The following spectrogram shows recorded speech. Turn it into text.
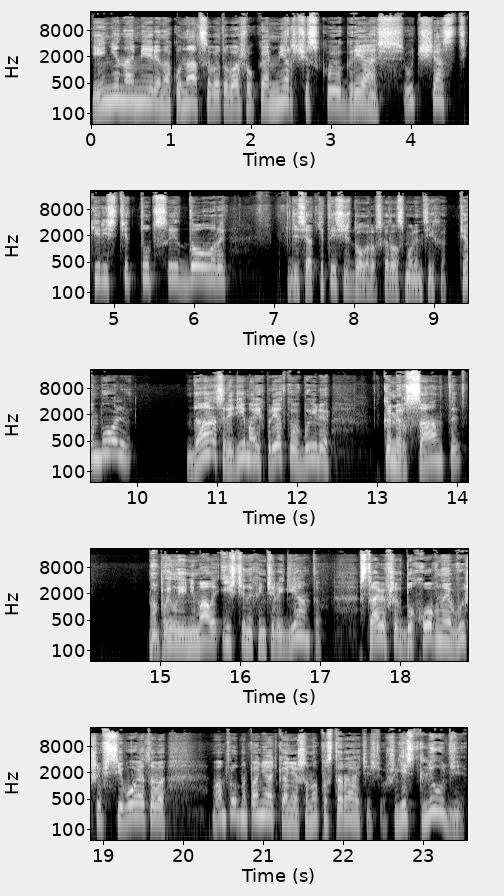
и не намерен окунаться в эту вашу коммерческую грязь, участки, реституции, доллары. Десятки тысяч долларов, сказал Смолин тихо. Тем более. Да, среди моих предков были коммерсанты, но было и немало истинных интеллигентов, ставивших духовное выше всего этого. Вам трудно понять, конечно, но постарайтесь уж. Есть люди,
